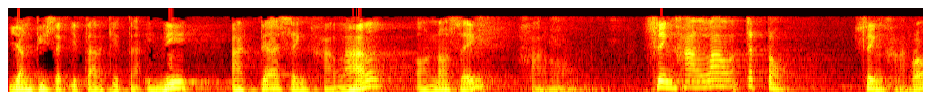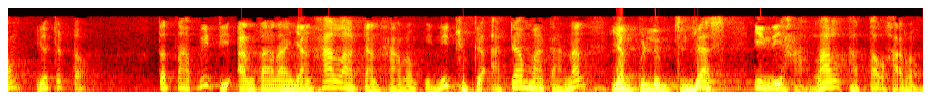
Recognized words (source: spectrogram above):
yang di sekitar kita ini ada sing halal ana sing haram. Sing halal cetok sing haram ya cetok. Tetapi di antara yang halal dan haram ini juga ada makanan yang belum jelas ini halal atau haram.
